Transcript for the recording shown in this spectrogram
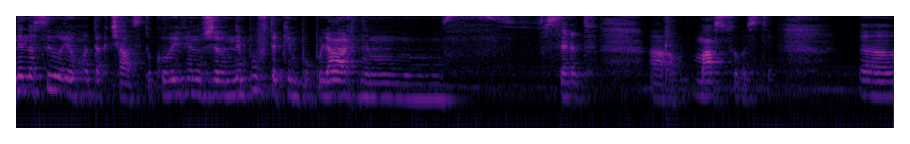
не носили його так часто, коли він вже не був таким популярним серед масовості. Е,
